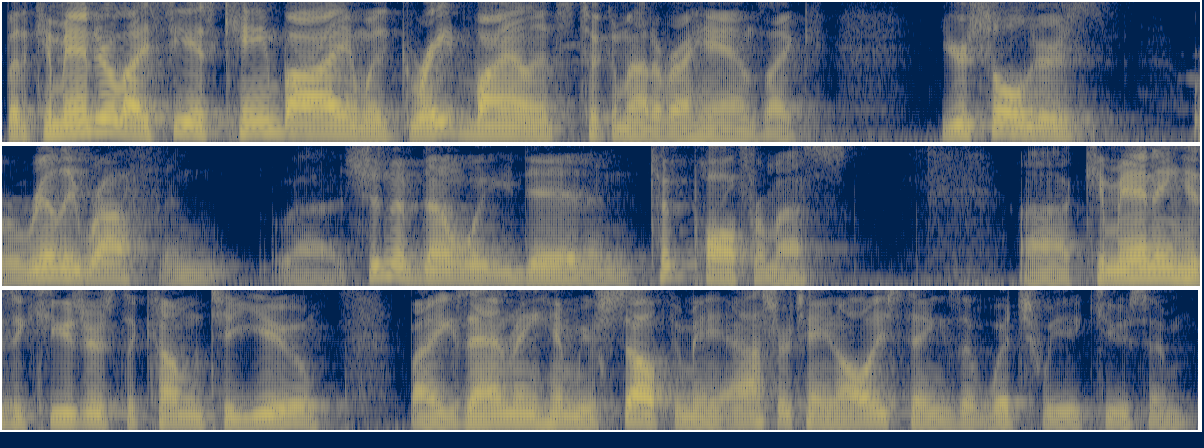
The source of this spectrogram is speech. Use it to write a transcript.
But the commander Lysias came by and with great violence took him out of our hands. Like your soldiers were really rough and uh, shouldn't have done what you did and took Paul from us, uh, commanding his accusers to come to you. By examining him yourself, you may ascertain all these things of which we accuse him.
